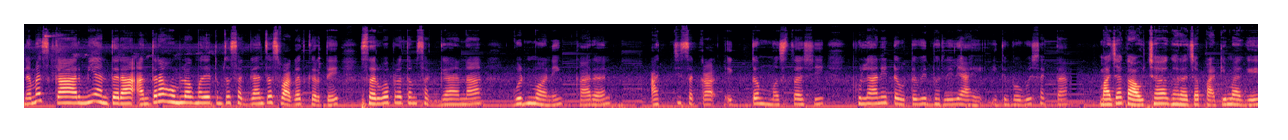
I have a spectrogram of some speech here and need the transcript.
नमस्कार मी अंतरा. अंतरा होमलॉगमध्ये तुमचं सगळ्यांचं स्वागत करते. सर्वप्रथम सगळ्यांना गुड मॉर्निंग कारण आजची सकाळ एकदम मस्त अशी फुलाने टवटवीत भरलेली आहे. इथे बघू शकता माझ्या गावच्या घराच्या पाठीमागे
